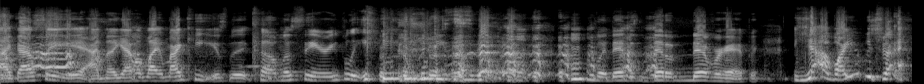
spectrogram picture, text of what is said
Like I said, I know y'all don't like my kids, but commissary, please. but that is that'll never happen. Y'all, why you be trying? first,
